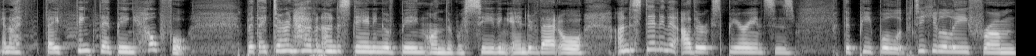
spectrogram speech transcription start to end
and I, they think they're being helpful, but they don't have an understanding of being on the receiving end of that or understanding the other experiences that people, particularly from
